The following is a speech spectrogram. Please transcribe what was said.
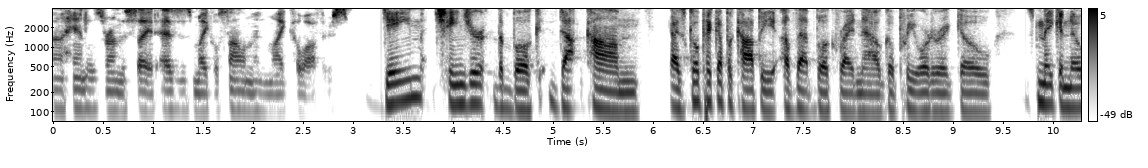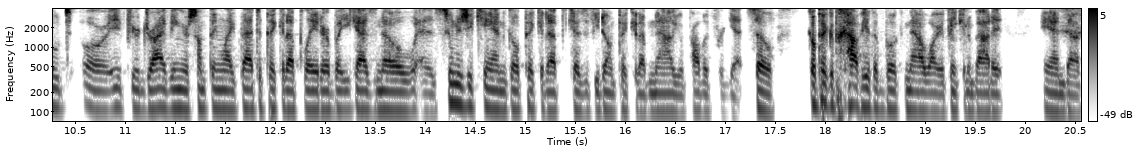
uh, handles are on the site as is michael solomon my co-authors. gamechangerthebook.com guys go pick up a copy of that book right now. Go pre-order it. Go make a note or if you're driving or something like that to pick it up later. But you guys know as soon as you can go pick it up because if you don't pick it up now you'll probably forget. So go pick up a copy of the book now while you're thinking about it and uh,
